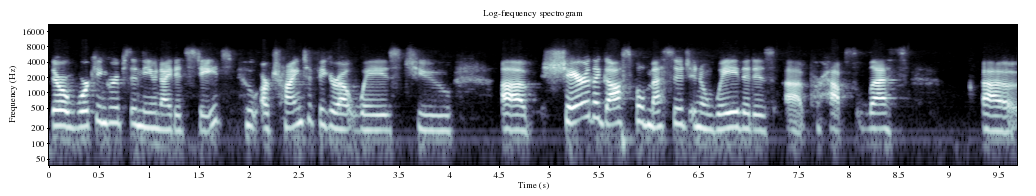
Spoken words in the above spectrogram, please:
There are working groups in the United States who are trying to figure out ways to uh, share the gospel message in a way that is uh, perhaps less uh,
